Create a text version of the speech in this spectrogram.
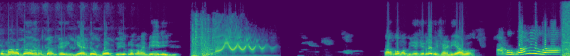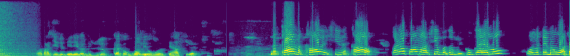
તો મારા દવાખાનું બંધ કરીને ઘેર જવું પડે. તું એકલો કણે બેસી રહેજે. હા ગમો બીજા કેટલા પેશન્ટ આવે? આખું ગમ એવું આ સાચી તું પેલી વખત કીધું કે આખું ગમ એવું હોય. તે સાચી વાત છે. નખાવો નખાવો એસી નખાવો. ઘણો કામ આવશે બધું ભેગું કરેલું. ઓમે તમે વાત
